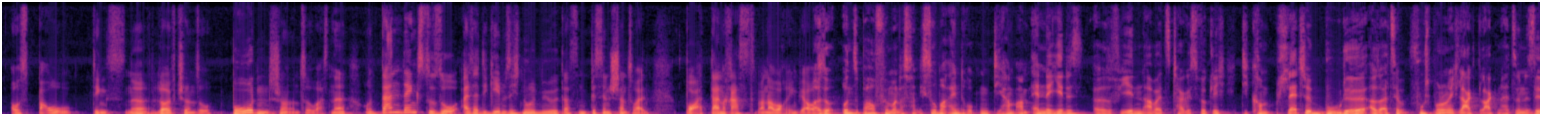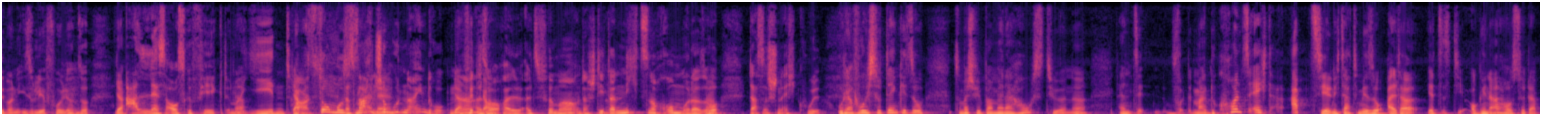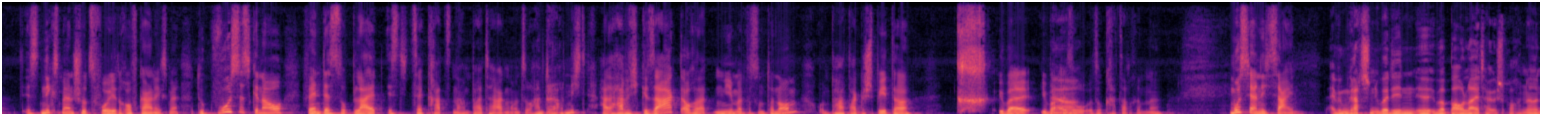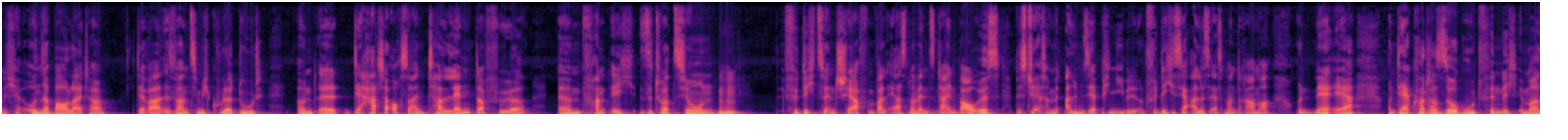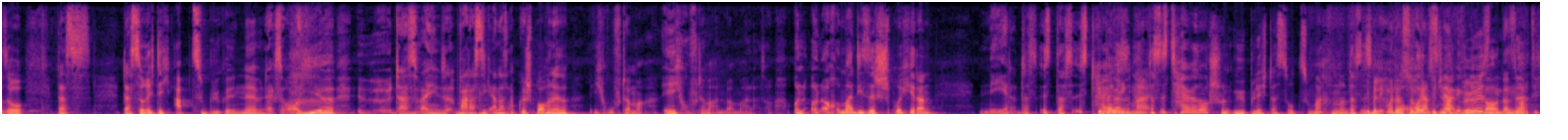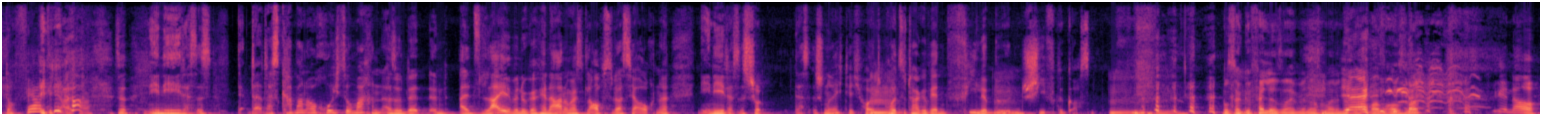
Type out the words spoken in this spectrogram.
Innenausbaudings, ne, läuft schon so, Boden schon und sowas, ne? Und dann denkst du so, Alter, die geben sich null Mühe, das ein bisschen stand zu halten. Boah, dann rastet man aber auch irgendwie aus. Also unsere Baufirma, das fand ich so beeindruckend, die haben am Ende jedes, also für jeden Arbeitstages wirklich die komplette Bude, also als der Fußboden noch nicht lag, lag dann halt so eine silberne Isolierfolie und so, Ja. alles ausgefegt, immer, jeden Ja, Tag. aber so muss das es macht sein, schon guten Eindruck, ne? Ja, also auch. auch als, Firma und da steht dann nichts noch rum oder so, das ist schon echt cool. Oder wo ich so denke, so zum Beispiel bei meiner Haustür, ne? Dann, man, du konntest echt abzählen. Ich dachte mir so, Alter, jetzt ist die Originalhaustür, da ist nichts mehr an Schutzfolie drauf, gar nichts mehr. Du wusstest genau, wenn das so bleibt, ist die zerkratzt nach ein paar Tagen und so. Haben die auch nicht, ha- habe ich gesagt, auch hat niemand was unternommen und ein paar Tage später überall, überall Ja. so, so Kratzer drin, ne? Muss ja nicht sein. Wir haben gerade schon über den äh, über Bauleiter gesprochen, ne? Und ich, unser Bauleiter, der war, es war ein ziemlich cooler Dude und äh, der hatte auch so ein Talent dafür, ähm, fand ich, Situationen für dich zu entschärfen, weil erstmal, wenn es dein Bau ist, bist du erstmal mit allem sehr penibel und für dich ist ja alles erstmal ein Drama. Und ne, er und der konnte das so gut, finde ich, immer so, dass das so richtig abzubügeln, ne? Wenn du sagst, oh hier, das war, war das nicht anders abgesprochen? Also, ich ruf da mal, ich ruf da mal an beim Maler. So. Und, und auch immer diese Sprüche dann, nee, das ist, das ist teilweise, Überleg mal. das ist teilweise auch schon üblich, das so zu machen. Und das ist Überleg mal, du hast so ganz nervösen, Bauten, das ne? macht dich doch fertig, Alter. So, nee, nee, das ist, da, das kann man auch ruhig so machen. Also da, als Laie, wenn du gar keine Ahnung hast, glaubst du das ja auch, ne? Nee, nee, das ist schon, das ist schon richtig. Heut, Mhm. Heutzutage werden viele Böden schief gegossen. muss ja Gefälle sein, wenn das mal wenn das Ja. mal was ausmacht. Genau.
